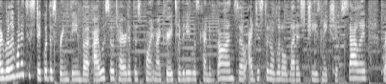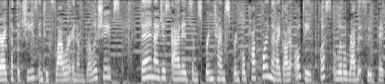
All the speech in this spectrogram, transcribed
I really wanted to stick with the spring theme, but I was so tired at this point, my creativity was kind of gone, so I just did a little lettuce cheese makeshift salad where I cut the cheese into flower and umbrella shapes. Then I just added some springtime sprinkle popcorn that I got at Aldi, plus a little rabbit food pick.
